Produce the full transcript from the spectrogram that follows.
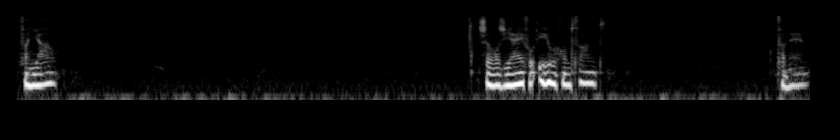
Van jou. Zoals jij voor eeuwig ontvangt van Hem.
